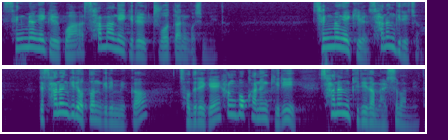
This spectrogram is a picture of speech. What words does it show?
생명의 길과 사망의 길을 두었다는 것입니다. 생명의 길, 사는 길이죠. 근데 사는 길이 어떤 길입니까? 저들에게 항복하는 길이 사는 길이라 말씀합니다.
